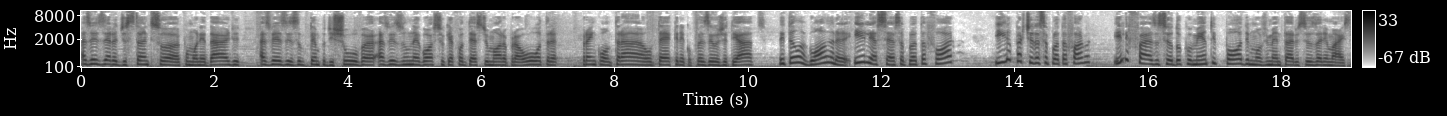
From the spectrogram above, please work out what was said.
Às vezes era distante sua comunidade, às vezes um tempo de chuva, às vezes um negócio que acontece de uma hora para outra, para encontrar o técnico fazer o GTA. Então agora ele acessa a plataforma e a partir dessa plataforma ele faz o seu documento e pode movimentar os seus animais.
